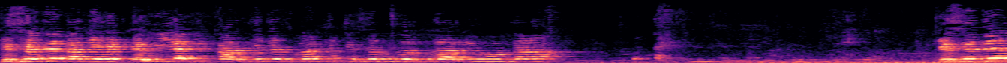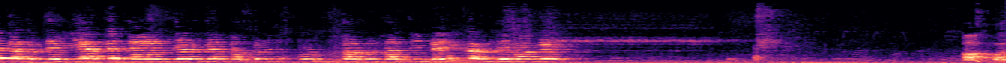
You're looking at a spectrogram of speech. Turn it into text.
ਕਿਸੇ ਨੇ ਗੱਲ ਇਹ ਕਹੀ ਹੈ ਕਿ ਕਰਜ਼ੇ ਦੇ ਸੰਬੰਧ ਕਿਸੇ ਨੂੰ ਗ੍ਰਿਫਤਾਰ ਨਹੀਂ ਹੋਣ ਦੇਣਾ। ਕਿਸੇ ਨੇ ਗੱਲ ਕਹੀ ਹੈ ਕਿ ਲੈਣ ਦੇਣ ਦੇ ਮਸਲੇ 'ਚ ਪੁਲਿਸ ਕਾਰਨਾਜੀ ਨਹੀਂ ਕਰਨ ਦੇਵਾਂਗੇ। ਆਪਾਂ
